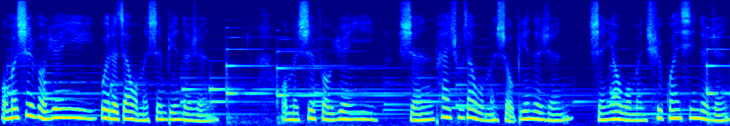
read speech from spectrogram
我们是否愿意为了在我们身边的人？我们是否愿意神派出在我们手边的人，神要我们去关心的人，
